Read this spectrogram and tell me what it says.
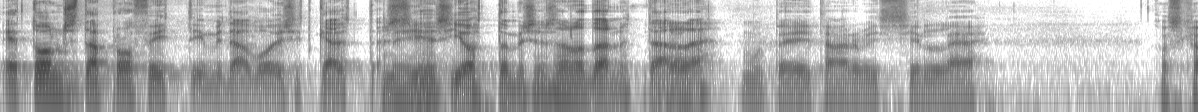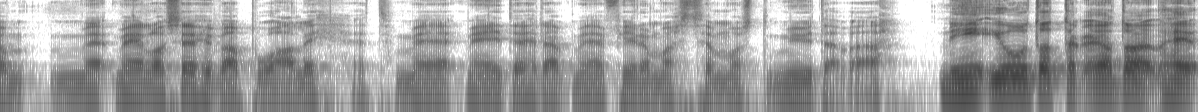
että on sitä profittia, mitä voisit käyttää Niin. siihen sijoittamiseen, sanotaan nyt tälleen. Mutta ei tarvi silleen, koska me, meillä on se hyvä puoli, että me, me ei tehdä meidän firmasta semmoista myytävää. Niin, juu, totta kai. Joo, toi, hei,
